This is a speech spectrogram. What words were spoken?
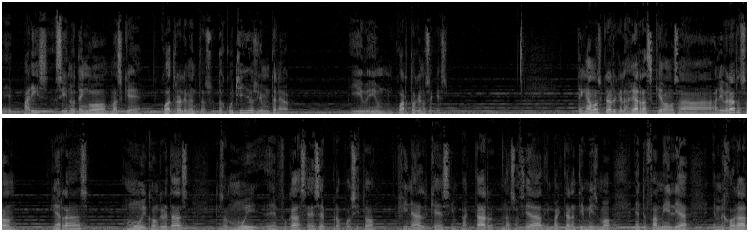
eh, París si no tengo más que cuatro elementos, dos cuchillos y un tenedor? Y, un cuarto que no sé qué es. Tengamos claro que las guerras que vamos a, a librar son guerras muy concretas, que son muy enfocadas en ese propósito final, que es impactar una sociedad, impactar en ti mismo, en tu familia, en mejorar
